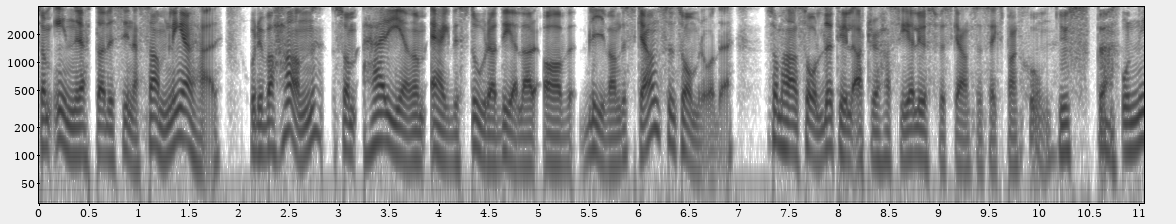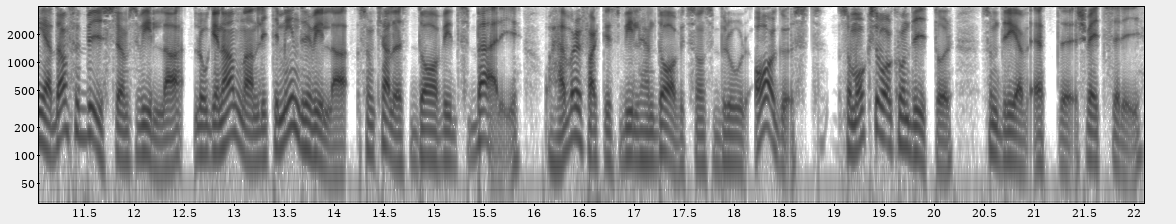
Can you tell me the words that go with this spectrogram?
som inrättade sina samlingar här. Och det var han som härigenom ägde stora delar av blivande Skansens område som han sålde till Arthur Hazelius för Skansens expansion. Just det. Och nedanför Byströms villa låg en annan lite mindre villa som kallades Davidsberg. Och här var det faktiskt Wilhelm Davidssons bror August, som också var konditor, som drev ett eh, schweizeri.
